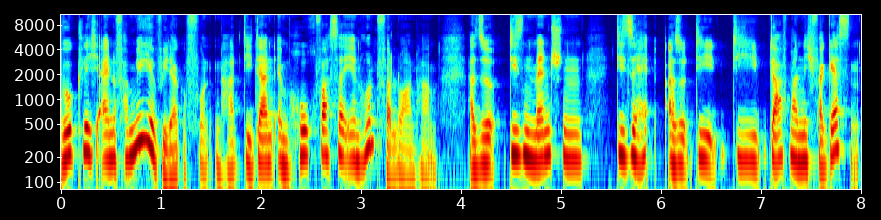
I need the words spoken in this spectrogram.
wirklich eine Familie wiedergefunden hat, die dann im Hochwasser ihren Hund verloren haben. Also diesen Menschen, diese, also die, die darf man nicht vergessen.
